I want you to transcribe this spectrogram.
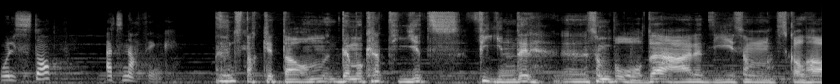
will stop at nothing. Hun snakket da om demokratiets fiender, eh, som både er de som skal ha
